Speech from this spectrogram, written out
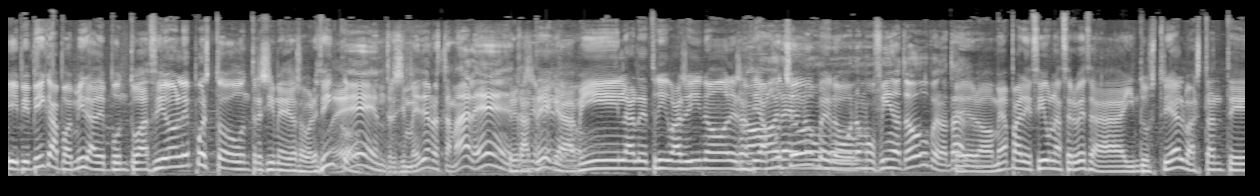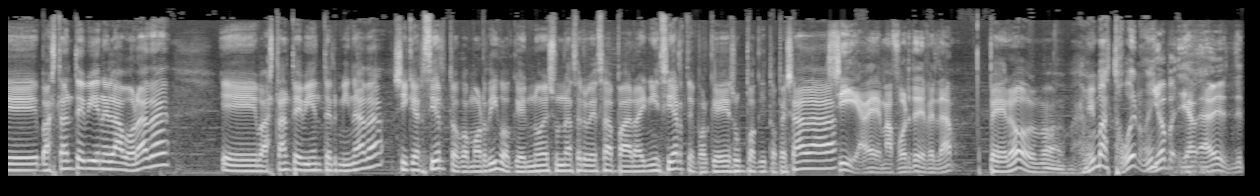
Y Pipica, pues mira, de puntuación le he puesto un 3,5 sobre 5. Eh, un tres y medio no está mal, ¿eh? Fíjate que a mí las de trigo así no les No, hacía mucho, no- pero, No muy fino todo, pero tal. pero me ha parecido una cerveza industrial bastante, bastante bien elaborada. eh, bastante bien terminada. Sí que es cierto, como os digo, que no es una cerveza para iniciarte porque es un poquito pesada. sí, a ver, más fuerte, es verdad. Pero a mí ha estado bueno, ¿eh? Yo, a ver, de,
